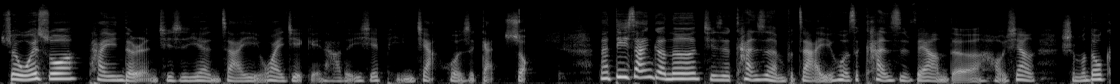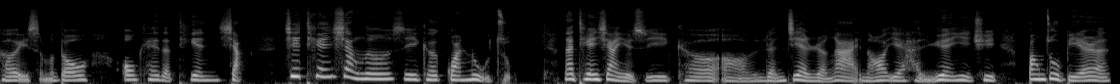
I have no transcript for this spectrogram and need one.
所以我会说，太阴的人其实也很在意外界给他的一些评价或者是感受。那第三个呢，其实看似很不在意，或者是看似非常的好像什么都可以，什么都 OK 的天象。其实天象呢是一颗官禄主，那天象也是一颗呃人见人爱，然后也很愿意去帮助别人，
